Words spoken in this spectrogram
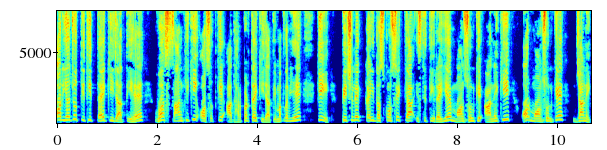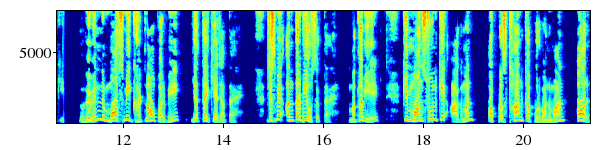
और यह जो तिथि तय की जाती है, वह सांख्यिकी औसत के आधार पर तय की जाती है। मतलब यह कि पिछले कई दशकों से क्या स्थिति रही है, मानसून के आने की और मानसून के जाने की। विभिन्न मौसमी घटनाओं पर भी यह तय किया जाता है, जिसमें अंतर भी हो सकता है। मतलब ये कि मानसून के आगमन और प्रस्थान का पूर्वानुमान और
